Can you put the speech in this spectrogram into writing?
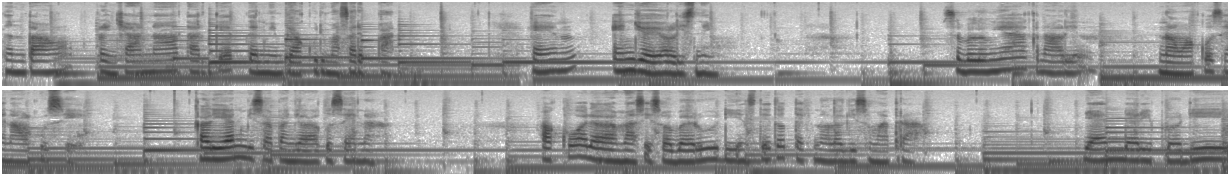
tentang rencana, target, dan mimpi aku di masa depan. And enjoy your listening. Sebelumnya kenalin, namaku Sena Alkusi. Kalian bisa panggil aku Sena. Aku adalah mahasiswa baru di Institut Teknologi Sumatera. Dan dari prodi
